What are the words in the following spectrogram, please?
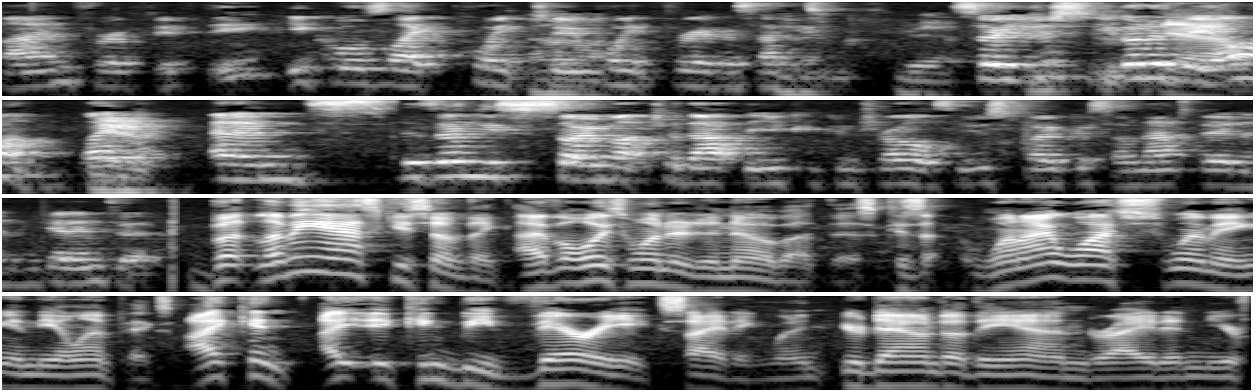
time for a 50 equals like 0.2, Uh-huh. 0.3 of a second. Yeah. So you just you got to be on, like, Yeah. and there's only so much of that that you can control. So you just focus on that bit and get into it. But let me ask you something. I've always wanted to know about this because when I watch swimming in the Olympics, I can I, it can be very exciting when you're down to the end, right, and you're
